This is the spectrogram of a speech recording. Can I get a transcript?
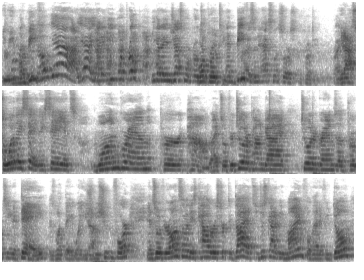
You eat more beef. You know? Yeah, yeah. You gotta eat more protein. You gotta ingest more protein. More protein. And beef Right. is an excellent source of protein, right? Yeah, so what do they say? They say it's one gram per pound, right? So if you're a 200 pound guy, 200 grams of protein a day is what they what you should be shooting for. And so if you're on some of these calorie restrictive diets, you just got to be mindful that if you don't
